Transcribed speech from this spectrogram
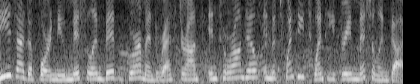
These are the four new Michelin Bib Gourmand restaurants in Toronto in the 2023 Michelin Guide.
